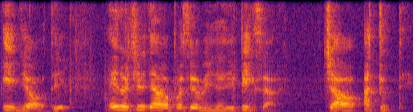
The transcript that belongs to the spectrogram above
idioti e noi ci vediamo al prossimo video di Pixar. Ciao a tutti!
